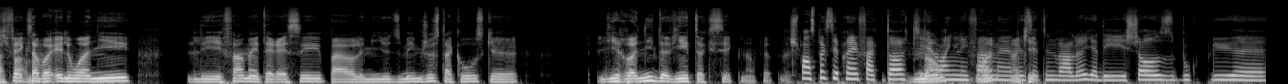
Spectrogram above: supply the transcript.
qui fait que ça va éloigner les femmes intéressées par le milieu du mime juste à cause que l'ironie devient toxique, en fait. Je pense pas que c'est le premier facteur qui Non. éloigne les femmes Ouais, euh, de cet univers-là. Il y a des choses beaucoup plus. euh,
